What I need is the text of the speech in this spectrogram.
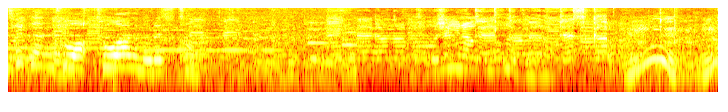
최근 좋아, 좋아하는 노래 추천. 음. 음.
